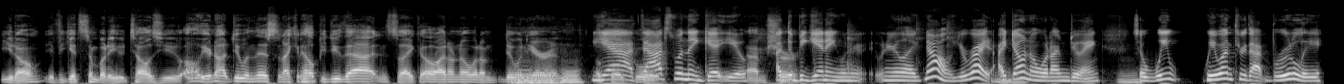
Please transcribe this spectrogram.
you know, if you get somebody who tells you, "Oh, you're not doing this, and I can help you do that," and it's like, "Oh, I don't know what I'm doing here," and mm-hmm. okay, yeah, cool. that's when they get you. I'm At the beginning when you're when you're like, "No, you're right. I mm-hmm. don't know what I'm doing." Mm-hmm. So we we went through that brutally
